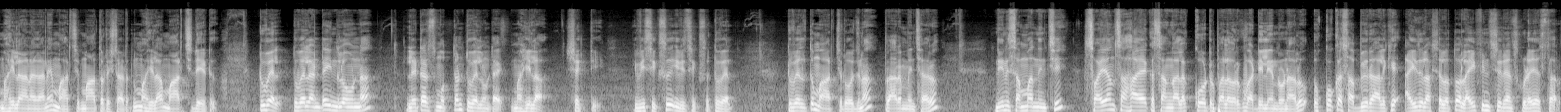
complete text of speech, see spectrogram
మహిళ అనగానే మార్చి మాతోటి స్టార్ట్ అవుతుంది మహిళా మార్చి డేట్. ట్వెల్వ్ ట్వెల్వ్ అంటే ఇందులో ఉన్న లెటర్స్ మొత్తం ట్వెల్వ్ ఉంటాయి మహిళా. శక్తి. ఇవి సిక్స్ ఇవి సిక్స్ ట్వెల్వ్ ట్వెల్త్ మార్చి రోజున ప్రారంభించారు. దీనికి సంబంధించి స్వయం సహాయక సంఘాలకు కోటి రూపాయల వరకు వడ్డీ లేని రుణాలు ఒక్కొక్క సభ్యురాలకి ఐదు లక్షలతో లైఫ్ ఇన్సూరెన్స్ కూడా చేస్తారు.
